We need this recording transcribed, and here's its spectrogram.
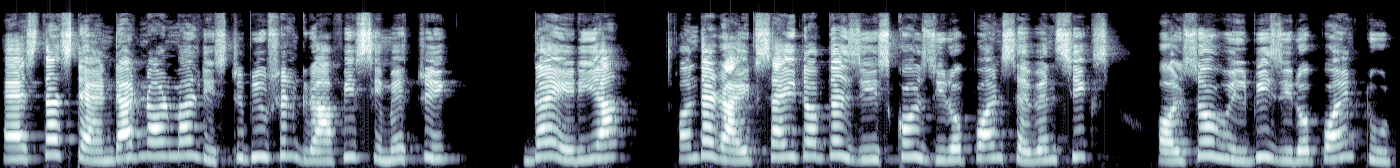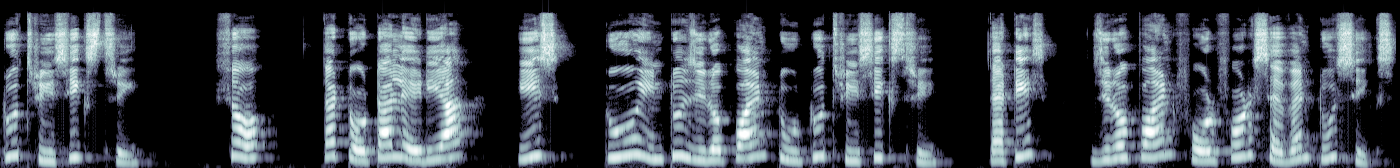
As the standard normal distribution graph is symmetric, the area on the right side of the z-score 0.76 also will be 0.22363. So, the total area is 2 into 0.22363 that is 0.44726.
